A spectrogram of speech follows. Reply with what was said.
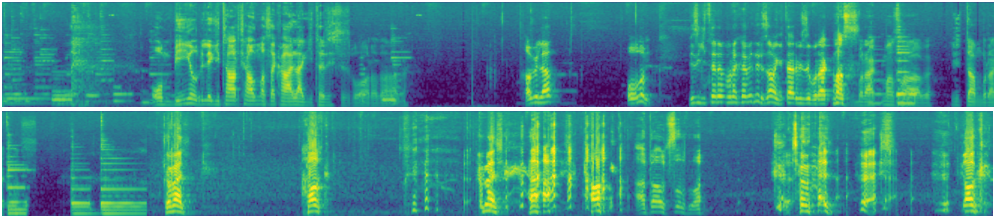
On bin yıl bile gitar çalmasak hala gitaristiz bu arada abi. Tabi lan. Oğlum biz gitarı bırakabiliriz ama gitar bizi bırakmaz. Bırakmaz abi. Cidden bırakmaz. Kömel. Kalk. Kömel. Kalk. Adamsın lan. Kömel. Kalk.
